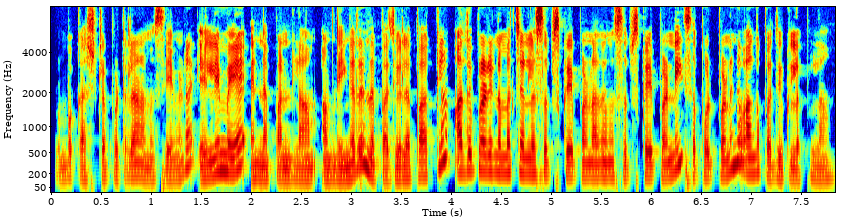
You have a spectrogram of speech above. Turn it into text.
ரொம்ப கஷ்டப்பட்டுலாம் நம்ம செய்ய வேண்டாம். எளிமையாக என்ன பண்ணலாம் அப்படிங்கிறத இந்த பதிவில் பார்க்கலாம். அதுக்கு முன்னாடி நம்ம சேனலை சப்ஸ்கிரைப் பண்ணாதவங்க சப்ஸ்கிரைப் பண்ணி சப்போர்ட் பண்ணுங்கள் வாங்க பதிவுக்குள்ளே போகலாம்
